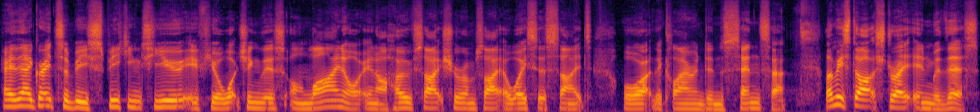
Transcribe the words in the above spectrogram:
Hey there, great to be speaking to you if you're watching this online or in our Hove site, Shoreham site, Oasis site, or at the Clarendon Centre. Let me start straight in with this.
